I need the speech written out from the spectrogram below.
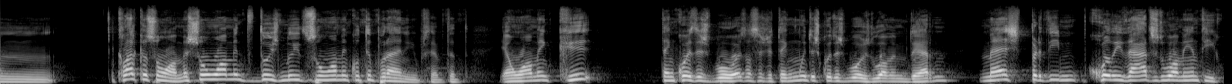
Um, claro que eu sou um homem, mas sou um homem de 2000, sou um homem contemporâneo, percebe? Portanto, é um homem que tem coisas boas, ou seja, tem muitas coisas boas do homem moderno, mas perdi qualidades do homem antigo.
